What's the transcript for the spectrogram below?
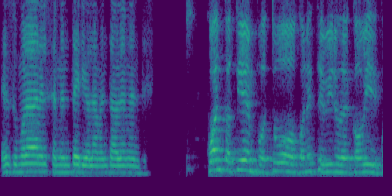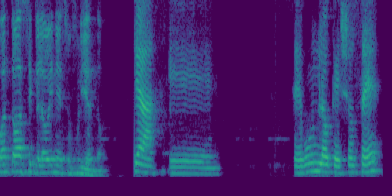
en su morada en el cementerio, lamentablemente. ¿Cuánto tiempo tuvo con este virus de COVID? ¿Cuánto hace que lo viene sufriendo? Ya, eh, según lo que yo sé,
